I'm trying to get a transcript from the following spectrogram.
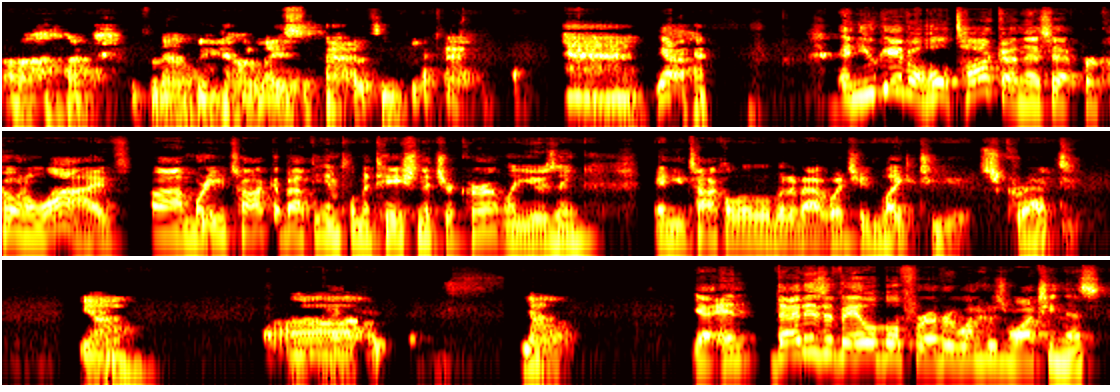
uh, it would have made our lives simpler yeah and you gave a whole talk on this at Percona Live, um, where you talk about the implementation that you're currently using, and you talk a little bit about what you'd like to use. Correct? Yeah. Uh, okay. Yeah. Yeah, and that is available for everyone who's watching this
